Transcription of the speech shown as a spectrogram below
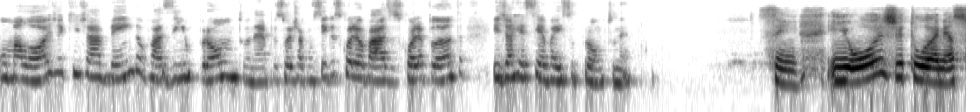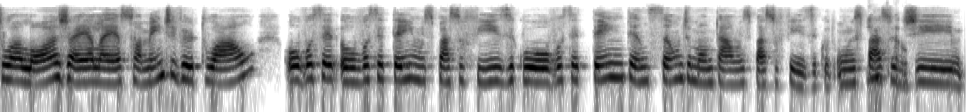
Uma loja que já venda o vasinho pronto, né? A pessoa já consiga escolher o vaso, escolha a planta e já receba isso pronto, né? Sim. E hoje, Tuane, a sua loja ela é somente virtual ou você, ou você tem um espaço físico ou você tem intenção de montar um espaço físico? Um espaço então. de...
